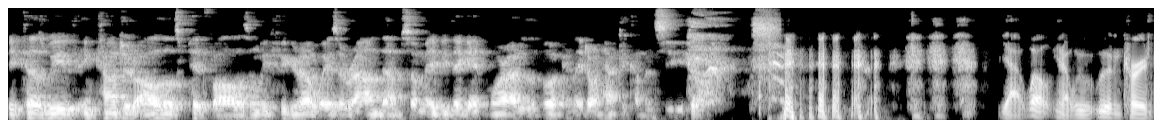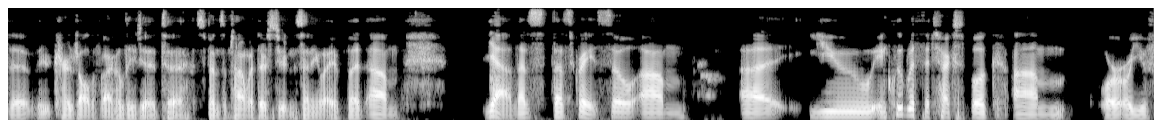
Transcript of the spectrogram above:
because we've encountered all those pitfalls and we figured out ways around them. So maybe they get more out of the book and they don't have to come and see you. yeah, well, you know, we, we would encourage the encourage all the faculty to, to spend some time with their students anyway. But um, yeah, that's that's great. So um, uh, you include with the textbook, um, or, or you've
